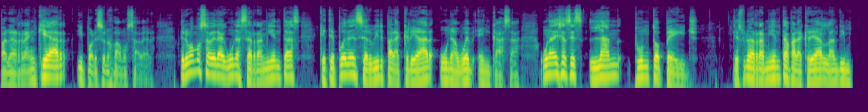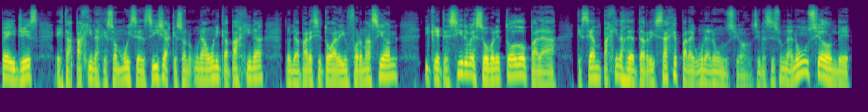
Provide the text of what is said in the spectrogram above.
para rankear y por eso nos vamos a ver. Pero vamos a ver algunas herramientas que te pueden servir para crear una web en casa. Una de ellas es land.page que es una herramienta para crear landing pages, estas páginas que son muy sencillas, que son una única página donde aparece toda la información y que te sirve sobre todo para que sean páginas de aterrizaje para algún anuncio. Si haces un anuncio donde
